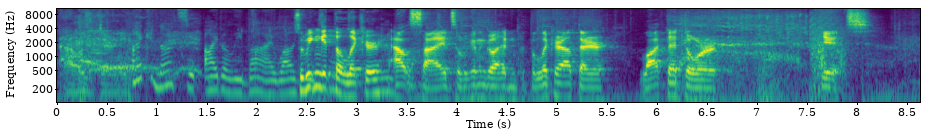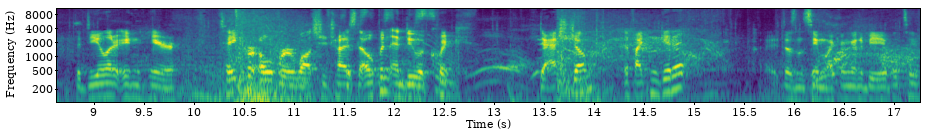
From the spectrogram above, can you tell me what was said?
That was dirty. I cannot sit idly by while So we can get the licker outside. So we're going to go ahead and put the licker out there. Lock that door. Get the dealer in here. Take her over while she tries to open and do a quick dash jump if I can get it. It doesn't seem like I'm going to be able to.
